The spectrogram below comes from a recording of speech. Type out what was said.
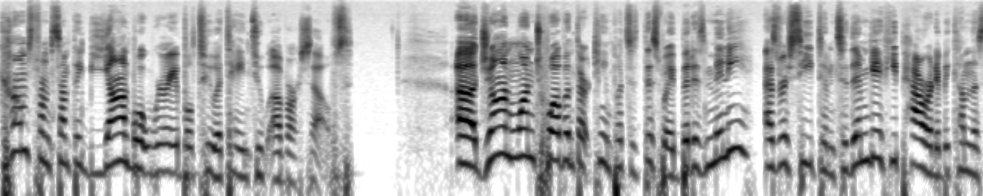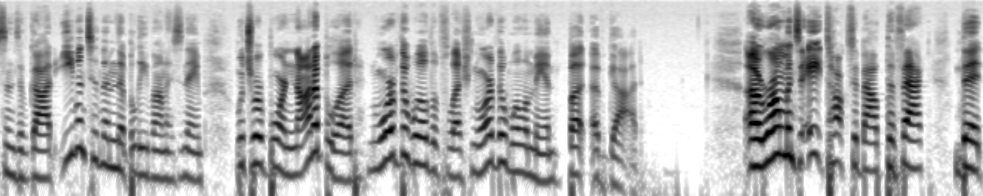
comes from something beyond what we're able to attain to of ourselves. Uh, John 1 12 and 13 puts it this way But as many as received him, to them gave he power to become the sons of God, even to them that believe on his name, which were born not of blood, nor of the will of the flesh, nor of the will of man, but of God. Uh, Romans 8 talks about the fact that,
